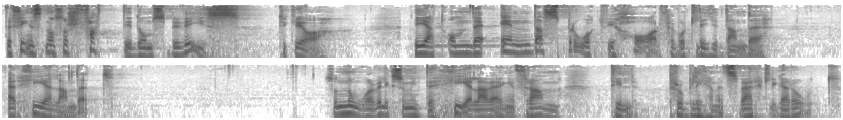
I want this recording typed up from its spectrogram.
Det finns någon sorts fattigdomsbevis, tycker jag, i att om det enda språk vi har för vårt lidande är helandet, så når vi liksom inte hela vägen fram till problemets verkliga rot.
